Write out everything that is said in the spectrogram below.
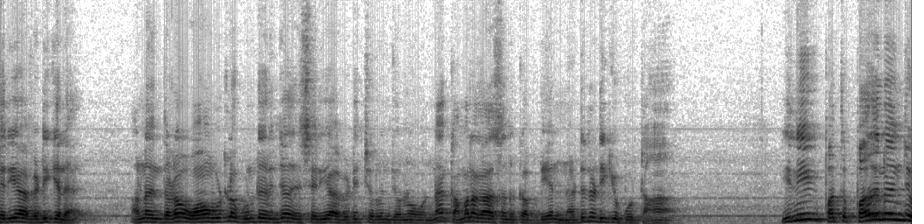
சரியாக வெடிக்கலை. ஆனால் இந்த தடவை உன் வீட்டில் குண்டு எறிஞ்சா அது சரியாக வெடிச்சிரும்னு சொன்ன உடனே கமலஹாசனுக்கு அப்படியே நடுநடுக்கி போட்டான். இனி பத்து பதினஞ்சு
